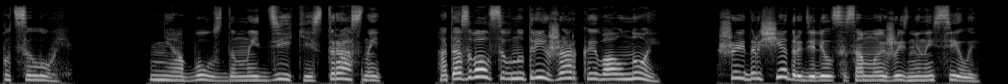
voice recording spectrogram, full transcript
поцелуй. Необузданный, дикий, страстный, отозвался внутри жаркой волной. Шейдер щедро делился со мной жизненной силой.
